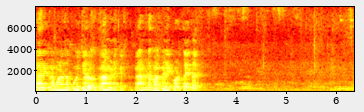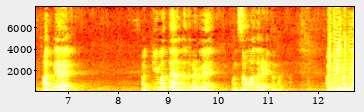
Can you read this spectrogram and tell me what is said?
ಕಾರ್ಯಕ್ರಮಗಳನ್ನು ಪೂಜ್ಯರು ಗ್ರಾಮೀಣ ಗ್ರಾಮೀಣ ಭಾಗಗಳಿಗೆ ಕೊಡ್ತಾ ಇದ್ದಾರೆ. ಆದ್ಮೇಲೆ ಅಕ್ಕಿ ಮತ್ತೆ ಅನ್ನದ ನಡುವೆ ಒಂದು ಸಂವಾದ ನಡೀತಂತೆ. ಅಕ್ಕಿ ಮತ್ತೆ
